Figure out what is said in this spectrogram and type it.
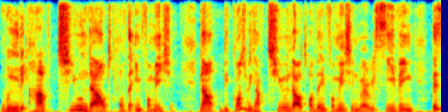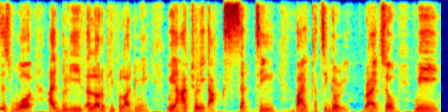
we have tuned out of the information. Now, because we have tuned out of the information we're receiving, this is what I believe a lot of people are doing. We are actually accepting by category right so we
